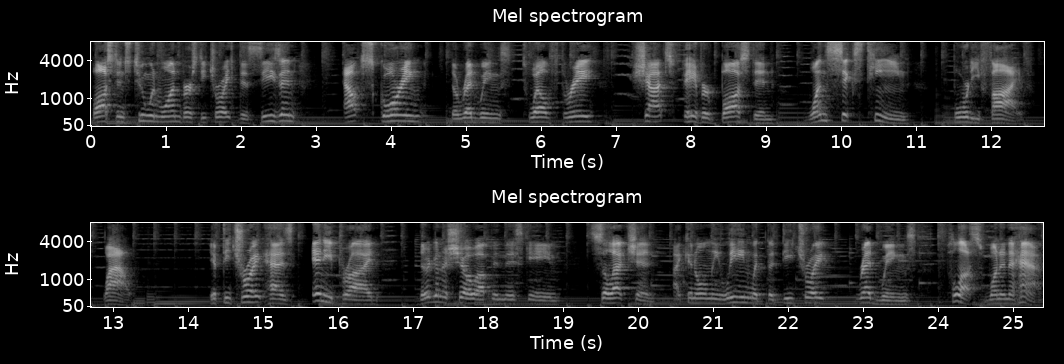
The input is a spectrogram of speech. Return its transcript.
Boston's 2 and 1 versus Detroit this season, outscoring the Red Wings 12-3. Shots favor Boston 116 45. Wow. If Detroit has any pride, they're going to show up in this game selection, I can only lean with the Detroit Red Wings plus one and a half,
